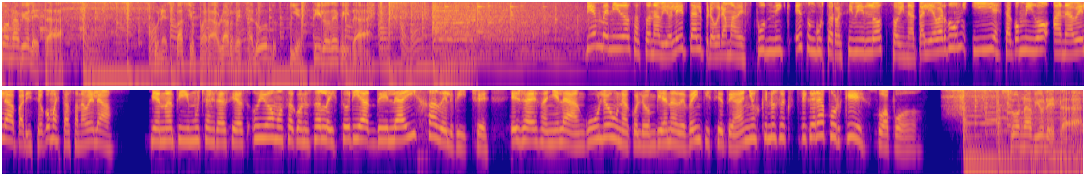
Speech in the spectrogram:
Zona Violeta, un espacio para hablar de salud y estilo de vida. Bienvenidos a Zona Violeta, el programa de Sputnik. Es un gusto recibirlos. Soy Natalia Verdún y está conmigo Anabela Aparicio. ¿Cómo estás, Anabela? Bien, Nati, muchas gracias. Hoy vamos a conocer la historia de la hija del biche. Ella es Daniela Angulo, una colombiana de 27 años que nos explicará por qué su apodo. Zona Violeta,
